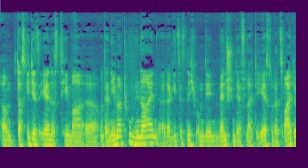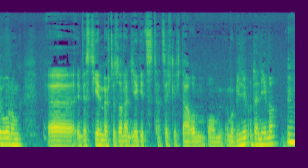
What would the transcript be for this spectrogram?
und das geht jetzt eher in das Thema äh, Unternehmertum hinein. Äh, da geht es jetzt nicht um den Menschen, der vielleicht die erste oder zweite Wohnung äh, investieren möchte, sondern hier geht es tatsächlich darum, um Immobilienunternehmer. Mhm.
